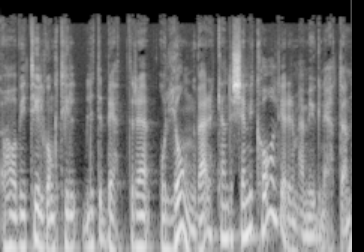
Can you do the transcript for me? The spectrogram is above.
har vi tillgång till lite bättre och långverkande kemikalier i de här myggnäten.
